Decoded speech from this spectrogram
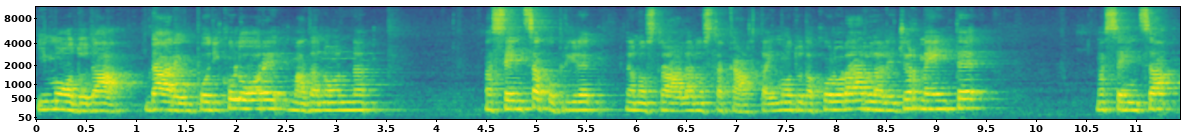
in modo da dare un po' di colore ma da non ma senza coprire la nostra, la nostra carta in modo da colorarla leggermente ma senza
